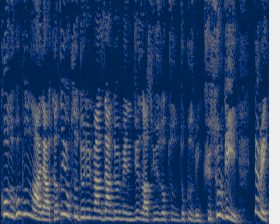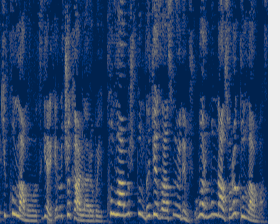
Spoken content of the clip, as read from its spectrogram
konu bu bununla alakalı da yoksa dönülmezden dönmenin cezası 139 bin küsur değil. Demek ki kullanmaması gereken o çakarlı arabayı kullanmış. Bunun da cezasını ödemiş. Umarım bundan sonra kullanmaz.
